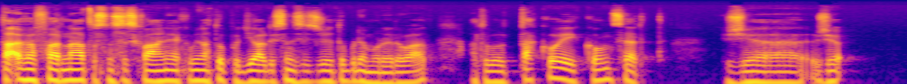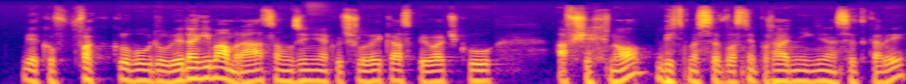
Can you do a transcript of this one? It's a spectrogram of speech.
ta Eva Farná, to jsem se schválně jako na to podíval, když jsem si že to bude moderovat a to byl takový koncert, že, že jako fakt klobouk dolů. Jednak ji mám rád, samozřejmě jako člověka, zpěvačku a všechno, byť jsme se vlastně pořád nikdy nesetkali,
